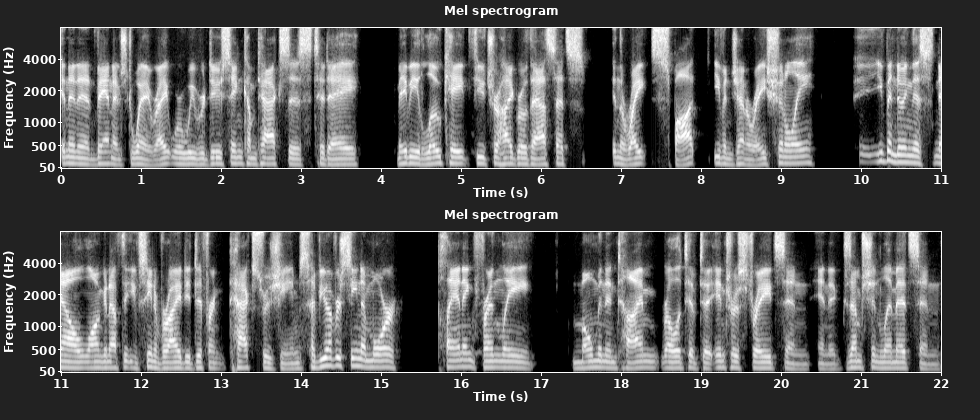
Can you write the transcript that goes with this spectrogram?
in an advantaged way, right? Where we reduce income taxes today maybe locate future high growth assets in the right spot, even generationally. You've been doing this now long enough that you've seen a variety of different tax regimes. Have you ever seen a more planning friendly moment in time relative to interest rates and, and exemption limits and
